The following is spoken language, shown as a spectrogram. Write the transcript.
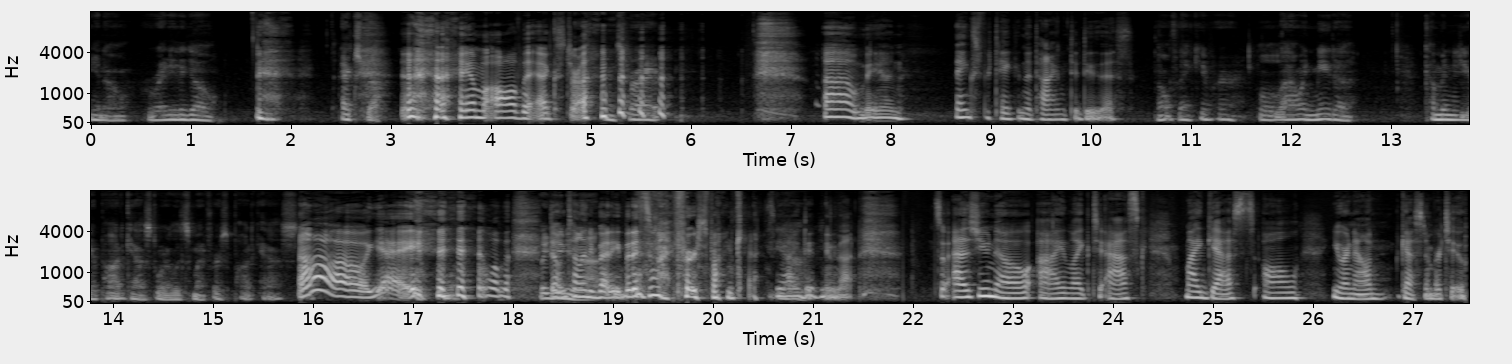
you know ready to go. Extra. I am all the extra. That's right. oh man. Thanks for taking the time to do this. no, thank you for allowing me to come into your podcast world. It's my first podcast. Oh, yay. well, But don't knew tell that. anybody, but it's my first podcast. Yeah, I Yeah. did know that. So, as you know, I like to ask my guests, all you are now guest number two.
